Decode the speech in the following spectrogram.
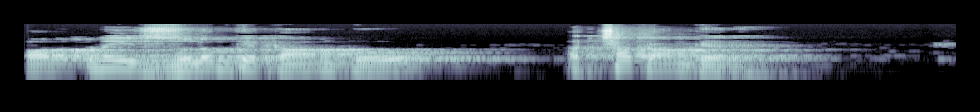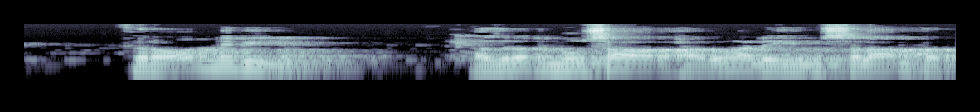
اور اپنے اس ظلم کے کام کو اچھا کام کہہ رہے فرعون نے بھی حضرت موسیٰ اور ہارون علیہ السلام پر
